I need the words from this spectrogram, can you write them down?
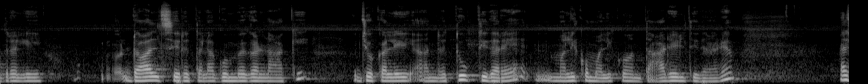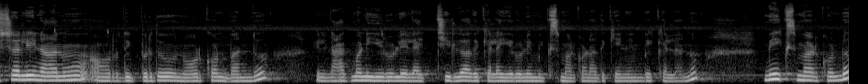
ಅದರಲ್ಲಿ ಡಾಲ್ಸ್ ಇರುತ್ತಲ್ಲ ಗೊಂಬೆಗಳನ್ನ ಹಾಕಿ ಜೋಕಲಿ ಅಂದರೆ ತೂಗ್ತಿದ್ದಾರೆ. ಮಲಿಕೋ ಮಲಿಕೋ ಅಂತ ಹಾಡು ಹೇಳ್ತಿದ್ದಾರೆ. ಅಷ್ಟರಲ್ಲಿ ನಾನು ಅವ್ರದ್ದು ಇಬ್ಬರದು ನೋಡ್ಕೊಂಡು ಬಂದು ಇಲ್ಲಿ ನಾಗಮಣಿ ಈರುಳ್ಳಿ ಎಲ್ಲ ಹೆಚ್ಚಿದ್ಲು, ಅದಕ್ಕೆಲ್ಲ ಈರುಳ್ಳಿ ಮಿಕ್ಸ್ ಮಾಡ್ಕೊಂಡು ಅದಕ್ಕೆ ಏನೇನು ಬೇಕೆಲ್ಲನೂ ಮಿಕ್ಸ್ ಮಾಡಿಕೊಂಡು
